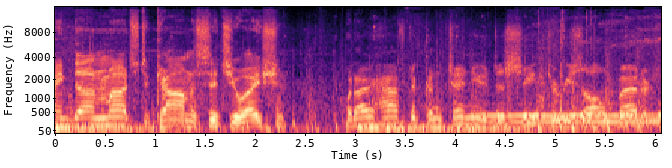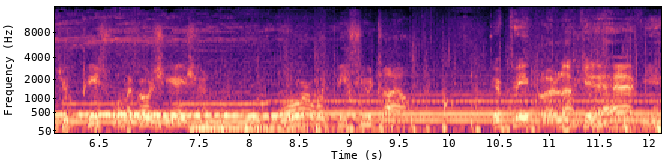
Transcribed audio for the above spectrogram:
ain't done much to calm the situation. But I have to continue to seek to resolve matters through peaceful negotiation. War would be futile. Your people are lucky to have you.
